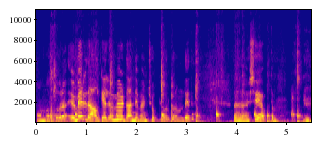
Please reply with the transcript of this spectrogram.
Ondan sonra Ömer'i de al gel. Ömer de anne ben çok yorgunum dedi. Ee, şey yaptım.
